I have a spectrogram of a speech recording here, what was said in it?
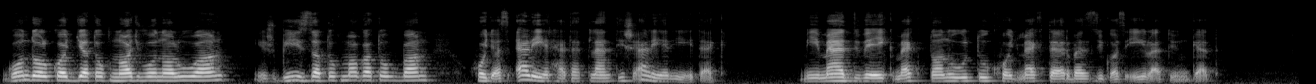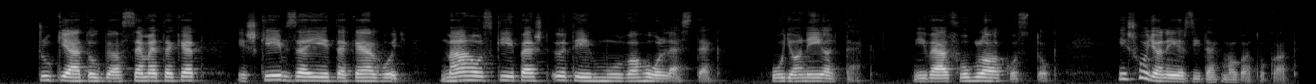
Gondolkodjatok nagyvonalúan, és bízzatok magatokban, hogy az elérhetetlent is elérjétek. Mi medvék megtanultuk, hogy megtervezzük az életünket. Csukjátok be a szemeteket, és képzeljétek el, hogy mához képest öt év múlva hol lesztek, hogyan éltek, mivel foglalkoztok, és hogyan érzitek magatokat.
